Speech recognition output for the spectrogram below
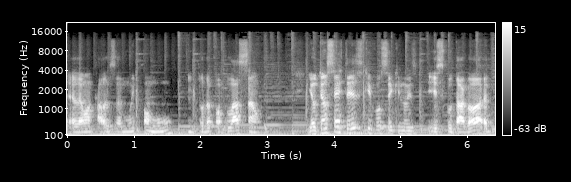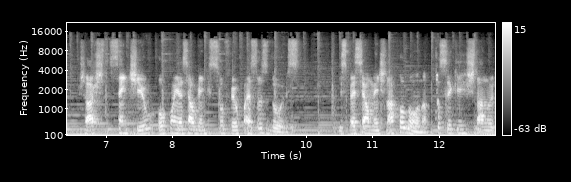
ela, é uma causa muito comum em toda a população. E eu tenho certeza que você que nos escuta agora já sentiu ou conhece alguém que sofreu com essas dores, especialmente na coluna. Você que está nos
